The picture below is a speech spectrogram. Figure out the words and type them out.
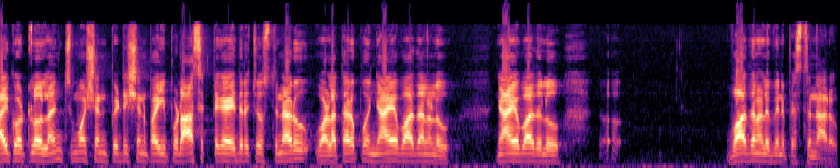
హైకోర్టులో లంచ్ మోషన్ పిటిషన్పై ఇప్పుడు ఆసక్తిగా ఎదురుచూస్తున్నారు. వాళ్ళ వాళ్ళ తరపు న్యాయవాదనలు న్యాయవాదులు వాదనలు వినిపిస్తున్నారు.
